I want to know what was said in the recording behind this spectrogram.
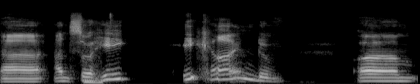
Uh, and so hmm. he he kind of um,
